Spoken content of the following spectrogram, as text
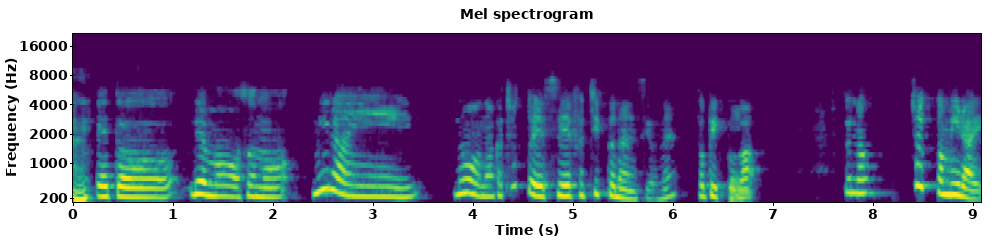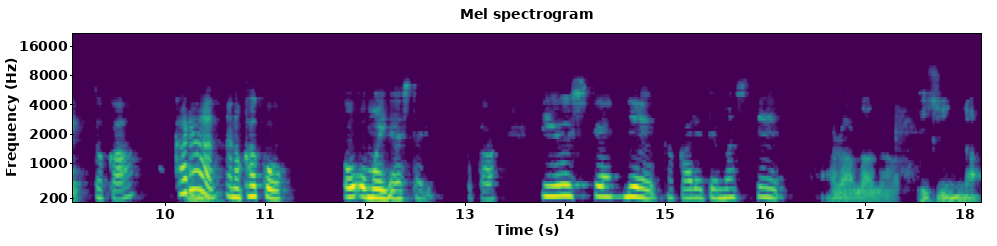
うんえっと、でも、その、未来の、なんかちょっと SF チックなんですよね、トピックが。その、ちょっと未来とかから、うんあの、過去を思い出したりとかっていう視点で書かれてまして、あららら、美人な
